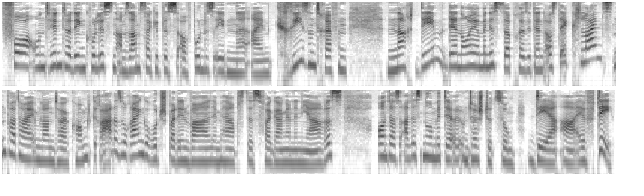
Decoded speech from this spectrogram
vor und hinter den Kulissen. Am Samstag gibt es auf Bundesebene ein Krisentreffen, nachdem der neue Ministerpräsident aus der kleinsten Partei im Landtag kommt, gerade so reingerutscht bei den Wahlen im Herbst des vergangenen Jahres. Und das alles nur mit der Unterstützung der AfD.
